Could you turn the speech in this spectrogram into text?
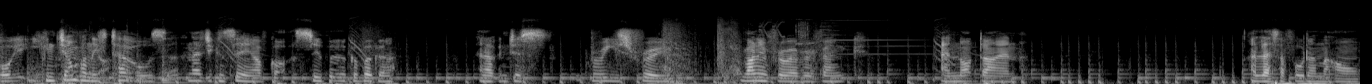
Or you can jump on these turtles, and as you can see, I've got a super Ooga Booga, and I can just breeze through, running through everything, and not dying. Unless I fall down the hole.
